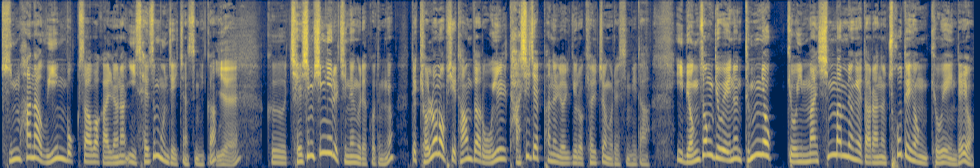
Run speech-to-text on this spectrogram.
김하나 위임 목사와 관련한 이 세습 문제 있지 않습니까? 예. 그 재심 심리를 진행을 했거든요. 근데 결론 없이 다음 달 5일 다시 재판을 열기로 결정을 했습니다. 이 명성교회는 등록 교인만 10만 명에 달하는 초대형 교회인데요.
